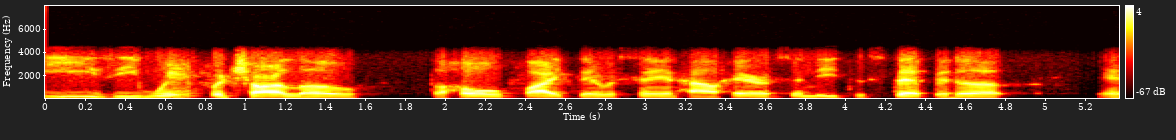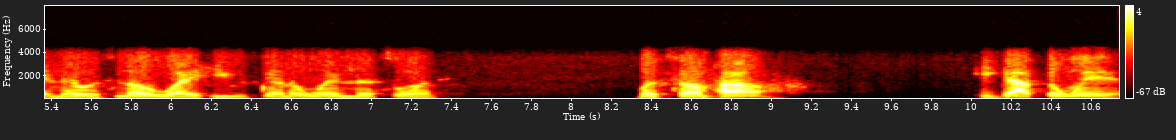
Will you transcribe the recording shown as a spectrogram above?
easy win for Charlo. The whole fight they were saying how Harrison needs to step it up, and there was no way he was going to win this one. But somehow he got the win.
